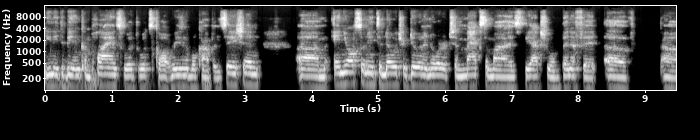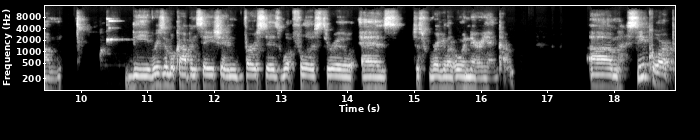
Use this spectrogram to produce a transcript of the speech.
You need to be in compliance with what's called reasonable compensation. Um, and you also need to know what you're doing in order to maximize the actual benefit of um, the reasonable compensation versus what flows through as just regular ordinary income. Um, C Corp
